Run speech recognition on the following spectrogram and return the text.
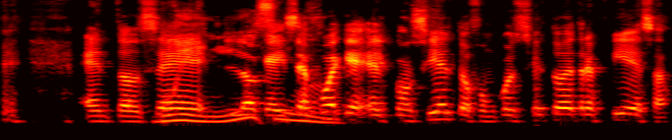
Entonces, lo que hice fue que el concierto fue un concierto de tres piezas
